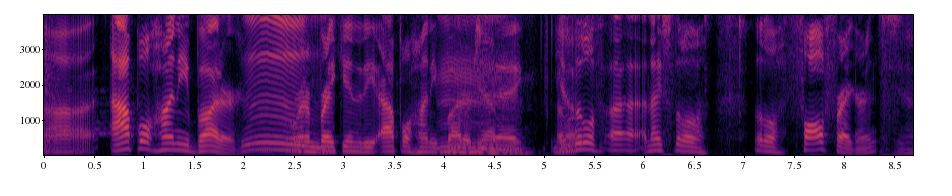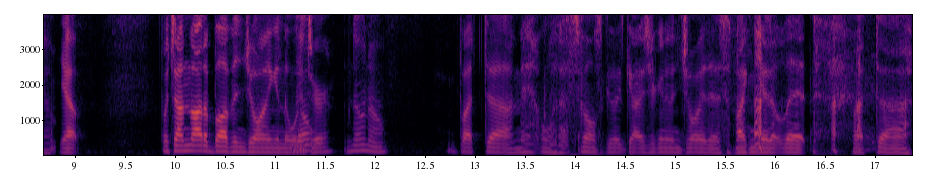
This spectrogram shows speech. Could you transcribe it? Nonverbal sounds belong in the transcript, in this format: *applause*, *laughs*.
uh, apple honey butter. We're gonna break into the apple honey butter today. A Yep. little, uh, a nice little, little fall fragrance, Yeah. Yep. which I'm not above enjoying in the winter. No, no. But uh, man, oh, that smells good, guys. You're gonna enjoy this if I can get it lit. *laughs* But uh,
